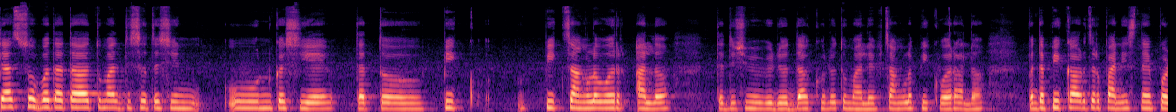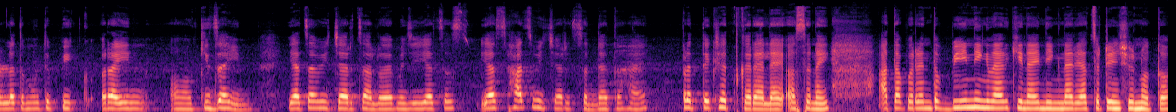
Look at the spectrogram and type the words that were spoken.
त्याचसोबत आता तुम्हाला दिसत अशी ऊन कशी आहे त्यात पीक पीक चांगलं वर आलं. त्या दिवशी मी व्हिडिओत दाखवलं तुम्हाला चांगलं पीक वर आलं. पण त्या पिकावर जर पाणीच नाही पडलं तर मग ते पीक राहीन की जाईन याचा विचार चालू आहे. म्हणजे याचाच याच हाच विचार सध्या तर आहे. प्रत्येक शेतकऱ्याला आहे असं नाही. आतापर्यंत बी निघणार की नाही निघणार याचं टेन्शन होतं.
